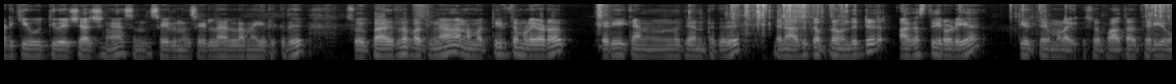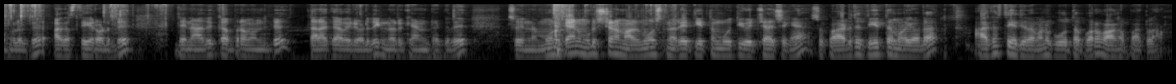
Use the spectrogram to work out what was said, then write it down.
அடுக்கி ஊற்றி வச்சாச்சுங்க. ஸோ இந்த சைடு இந்த சைடெலாம் எல்லாமே இருக்குது. ஸோ இப்போ அதில் பார்த்தீங்கன்னா நம்ம தீர்த்தமலையோட பெரிய கேன் ஒன்று கேன் இருக்குது. தென் அதுக்கப்புறம் வந்துட்டு அகஸ்தியருடைய தீர்த்தமலை. ஸோ பார்த்தா தெரியும் உங்களுக்கு அகஸ்தியரோடது. தென் அதுக்கப்புறம் வந்துட்டு தலைக்காவிரியோடது இன்னொரு கேன் இருக்குது. ஸோ இந்த மூணு கேன் முடிச்சுட்டு நம்ம ஆல்மோஸ்ட் நிறைய தீர்த்தம் ஊற்றி வச்சாச்சுங்க. ஸோ இப்போ அடுத்து தீர்த்தமலையோட அகஸ்திய தீர்த்தம் மட்டும் ஊற்ற போகிறோம் வாங்க பார்க்கலாம்.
